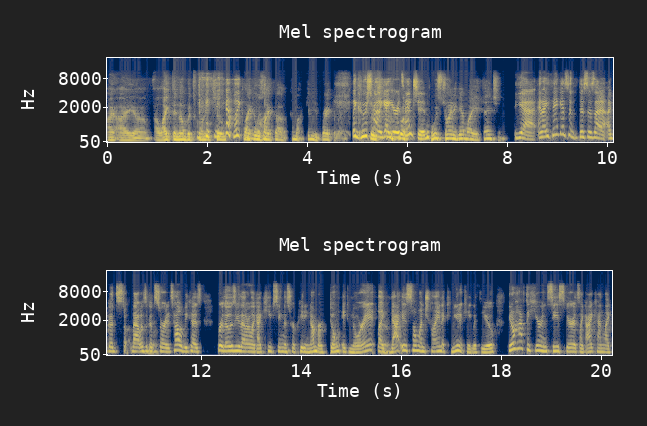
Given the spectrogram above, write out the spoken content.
I I um I like the number 22. Yeah, like, like it was like, oh, come on, give me a break already. like who's trying to get your attention Who's trying to get my attention? yeah and i think it's a, this is a, a good story that was a good Right. story to tell because for those of you that are like i keep seeing this repeating number don't ignore it like Yeah. that is someone trying to communicate with you you don't have to hear and see spirits like i can like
